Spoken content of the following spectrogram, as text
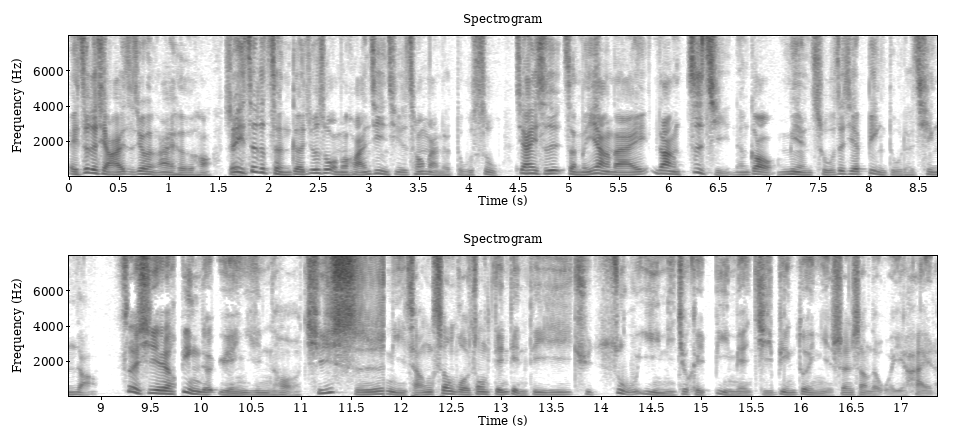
哎，这个小孩子就很爱喝哈，所以这个整个就是说我们环境其实充满了毒素。江医师怎么样来让自己能够免除这些病毒的侵扰？这些病的原因哈，其实你从生活中点点滴滴去注意，你就可以避免疾病对你身上的危害了。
